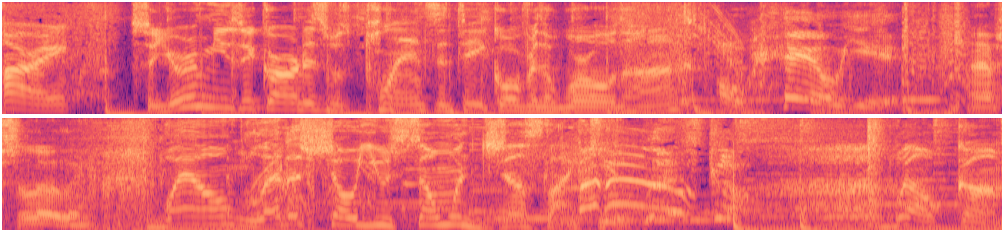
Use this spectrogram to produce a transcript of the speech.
All right, so you're a music artist with plans to take over the world, huh? Oh, hell yeah. Absolutely. Well, let us show you someone just like you. Let's go. Welcome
